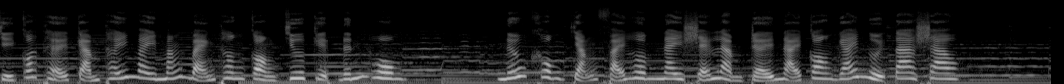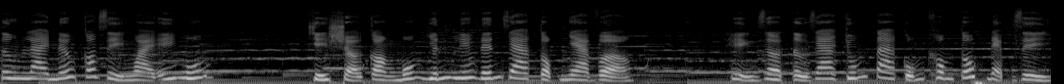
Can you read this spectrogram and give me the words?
chỉ có thể cảm thấy may mắn bản thân còn chưa kịp đính hôn. Nếu không chẳng phải hôm nay sẽ làm trễ nải con gái người ta sao? Tương lai nếu có gì ngoài ý muốn, Chỉ sợ còn muốn dính líu đến gia tộc nhà vợ. Hiện giờ từ gia chúng ta cũng không tốt đẹp gì.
